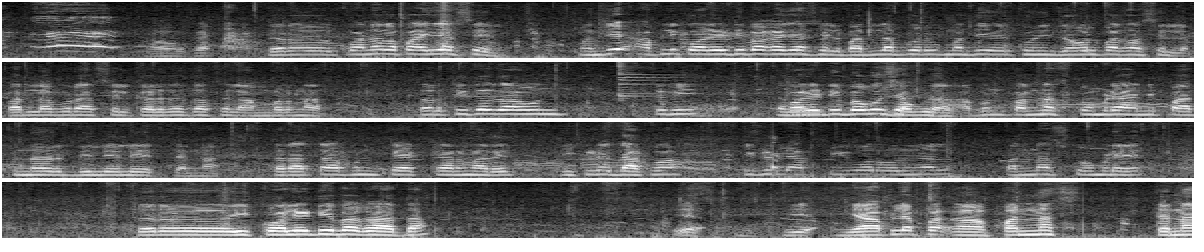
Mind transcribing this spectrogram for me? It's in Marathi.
हो काय तर कोणाला पाहिजे असेल म्हणजे आपली क्वालिटी बघायची असेल बदलापूरमध्ये कोणी जवळपास असेल बदलापूर असेल कर्जत असेल अंबरनाथ तर तिथे जाऊन तुम्ही क्वालिटी बघू शकता. आपण पन्नास कोंबड्या आणि पाच नर दिलेले आहेत त्यांना. तर आता आपण पॅक करणार आहेत. इकडे दाखवा. इकडे प्युअर ओरिजिनल पन्नास कोंबडे आहेत. तर ही क्वालिटी बघा आता. या- या- या आपल्या प- पन्नास. त्यांना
